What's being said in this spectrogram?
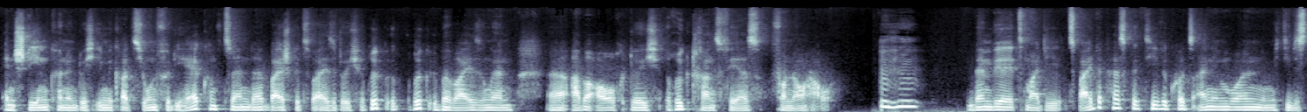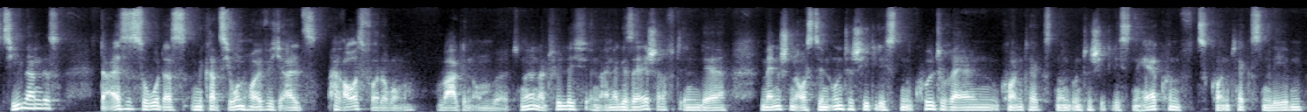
entstehen können durch Immigration für die Herkunftsländer, beispielsweise durch Rück Rücküberweisungen, äh, aber auch durch Rücktransfers von Know-how. Mhm. Wenn wir jetzt mal die zweite Perspektive kurz einnehmen wollen, nämlich die des Ziellandes, da ist es so, dass Migration häufig als Herausforderung wahrgenommen wird. Ne? Natürlich in einer Gesellschaft, in der Menschen aus den unterschiedlichsten kulturellen Kontexten und unterschiedlichsten Herkunftskontexten leben,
